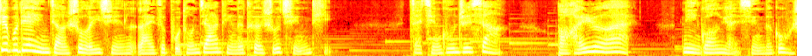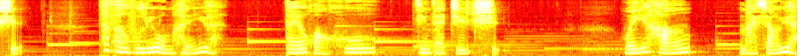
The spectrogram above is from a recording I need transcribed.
这部电影讲述了一群来自普通家庭的特殊群体，在晴空之下，饱含热爱、逆光远行的故事。它仿佛离我们很远，但又恍惚近在咫尺。韦一航、马小远，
